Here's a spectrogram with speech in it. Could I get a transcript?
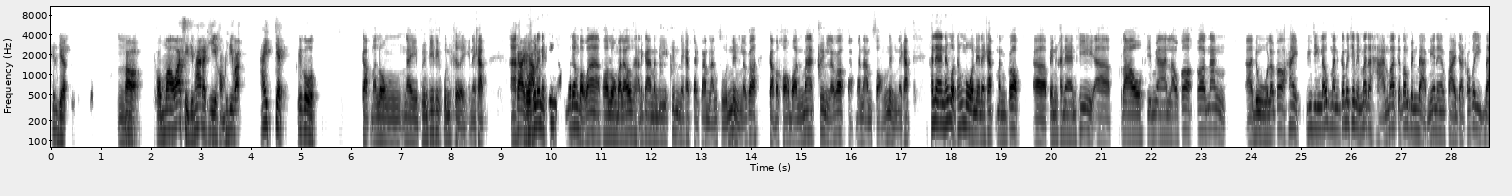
ขึ้นเยอะอืมก็ผมมองว่า 45 นาทีของพิธีวัตรให้เจ็ดพี่ปู กลับมาลงในพื้นที่ที่คุ้นเคยนะครับอะใช่ครับตัวผู้เล่นในครึ่งหลังก็ต้องบอกว่าพอลงมาแล้วสถานการณ์มันดีขึ้นนะครับ จากตามหลังศูนย์หนึ่งแล้วก็กลับมาครองบอลมากขึ้น แล้วก็กลับมานำสองหนึ่งนะครับ คะแนนทั้งหมดทั้งมวลเนี่ยนะครับ มันก็เอ่อเป็นคะแนนที่อ่าเราทีมงานเราก็ก็นั่งอ่า ดูแล้วก็ให้จริง ๆ แล้วมันก็ไม่ใช่เป็นมาตรฐานว่าจะต้องเป็นแบบนี้นะครับฝ่ายจัดเขาก็อีกแบ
